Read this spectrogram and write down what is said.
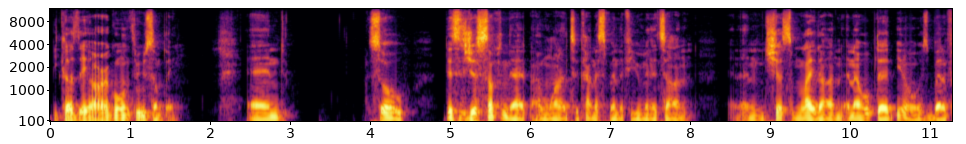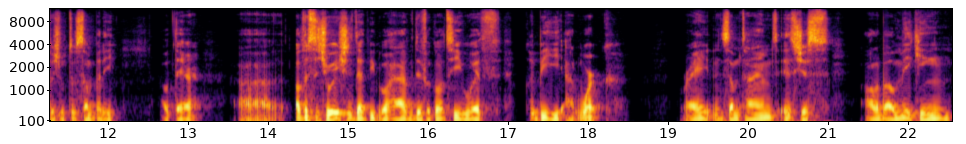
because they are going through something. And so this is just something that I wanted to kind of spend a few minutes on and, shed some light on. And I hope that, you know, it's beneficial to somebody out there uh, other situations that people have difficulty with could be at work, right? And sometimes it's just all about making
